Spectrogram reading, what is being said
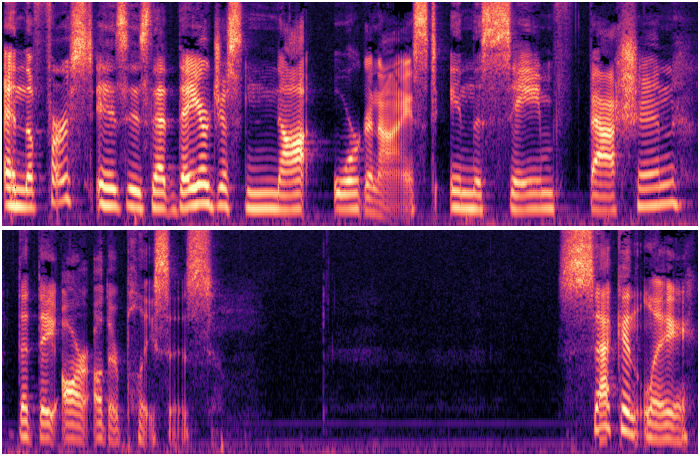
And the first is is that they are just not organized in the same fashion that they are other places. Secondly,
